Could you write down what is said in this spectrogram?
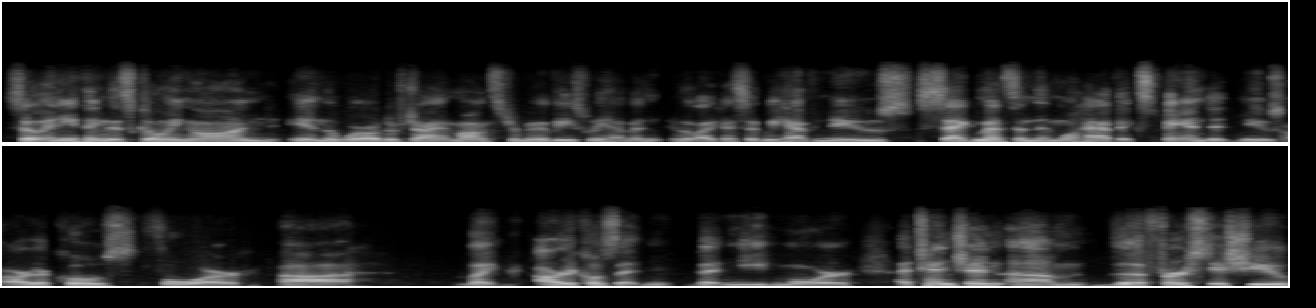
So anything that's going on in the world of giant monster movies, we have, a, like I said, we have news segments, and then we'll have expanded news articles for uh, like articles that that need more attention. Um, the first issue,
